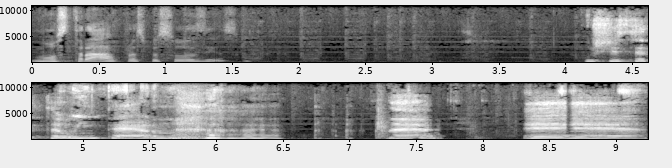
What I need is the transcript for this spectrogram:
mostrar para as pessoas isso? Puxa, isso é tão interno, né? É...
